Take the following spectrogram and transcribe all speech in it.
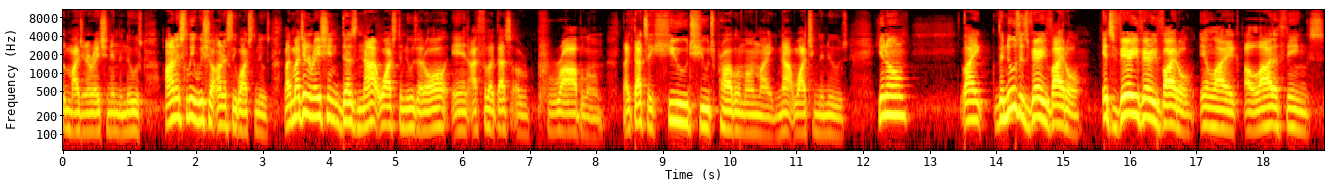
my generation in the news. Honestly, we should honestly watch the news. Like my generation does not watch the news at all, and I feel like that's a problem. Like that's a huge, huge problem on like not watching the news. You know, like the news is very vital. It's very, very vital in like a lot of things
